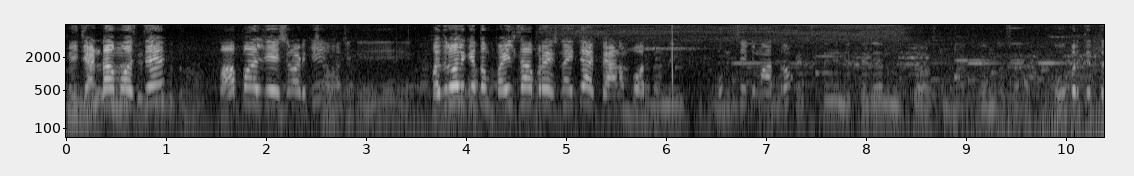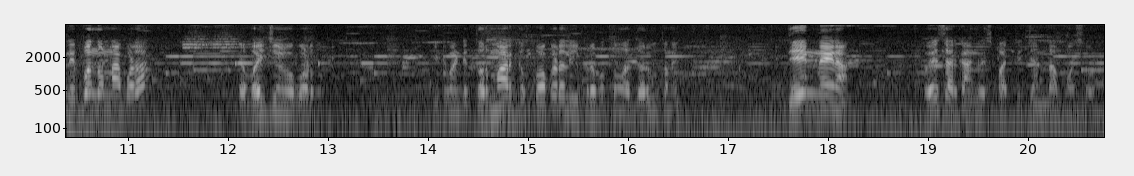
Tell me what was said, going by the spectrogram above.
మీ జెండా మోస్తే పాపాలు చేసిన వాడికి పది రోజుల క్రితం పైల్స్ ఆపరేషన్ అయితే అది ప్రాణం పోతుంది. వంశీకి మాత్రం ఊపిరితిత్తులు ఇబ్బంది ఉన్నా కూడా ఇక్కడ వైద్యం ఇవ్వకూడదు. ఇటువంటి దుర్మార్గ పోకడలు ఈ ప్రభుత్వంలో జరుగుతున్నాయి. దేన్నైనా వైఎస్ఆర్ కాంగ్రెస్ పార్టీ జెండా మోసేవాడు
